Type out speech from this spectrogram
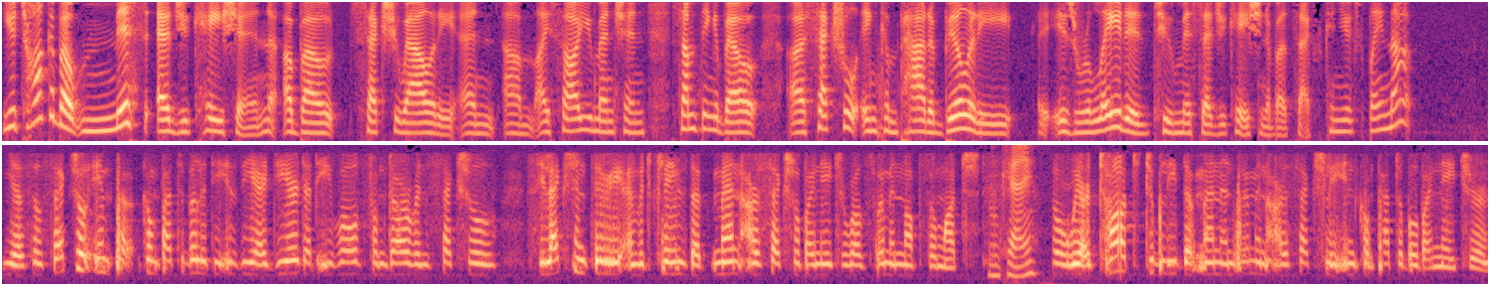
You talk about miseducation about sexuality, and um, I saw you mention something about uh, sexual incompatibility is related to miseducation about sex. Can you explain that? Yeah, so sexual impa- compatibility is the idea that evolved from Darwin's sexual selection theory and which claims that men are sexual by nature whilst women not so much. Okay. So we are taught to believe that men and women are sexually incompatible by nature.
